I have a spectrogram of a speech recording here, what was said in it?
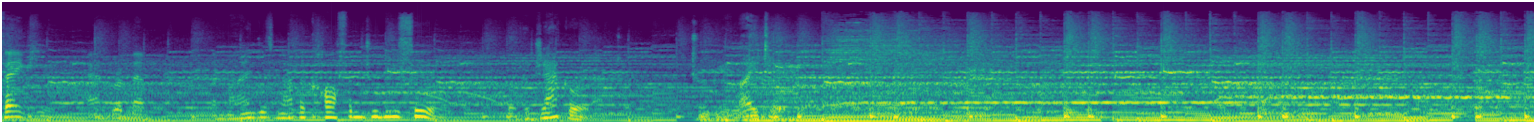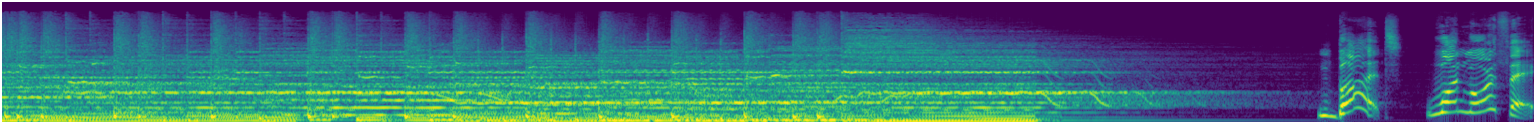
Thank you. And remember, the mind is not a coffin to be filled, but a jack o' lantern to be lighted. One more thing.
